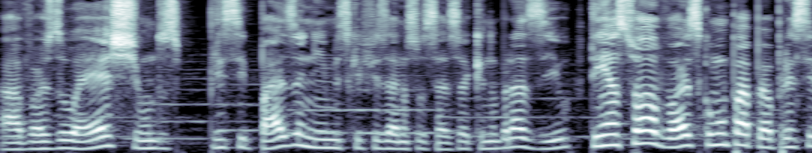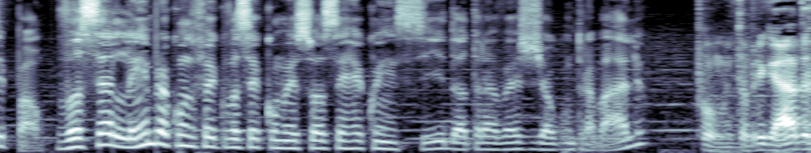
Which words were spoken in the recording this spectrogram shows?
A voz do Ash, um dos principais animes que fizeram sucesso aqui no Brasil, tem a sua voz como papel principal. Você lembra quando foi que você começou a ser reconhecido através de algum trabalho? Pô, muito obrigado.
